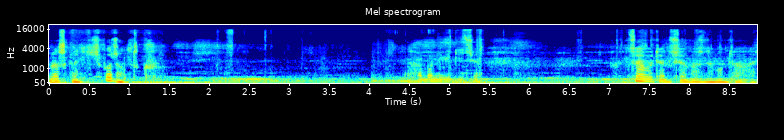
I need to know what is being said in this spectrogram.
rozkręcić w porządku. Aha, bo nie widzicie. Cały ten trzeba zdemontować.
